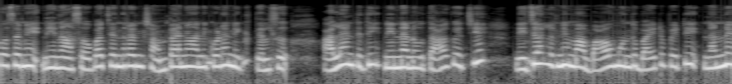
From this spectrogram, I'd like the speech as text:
కోసమే నేను ఆ శోభాచంద్రని చంపాను అని కూడా నీకు తెలుసు. అలాంటిది నిన్న నువ్వు తాగొచ్చి నిజాలన్నీ మా బావ ముందు బయటపెట్టి నన్ను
